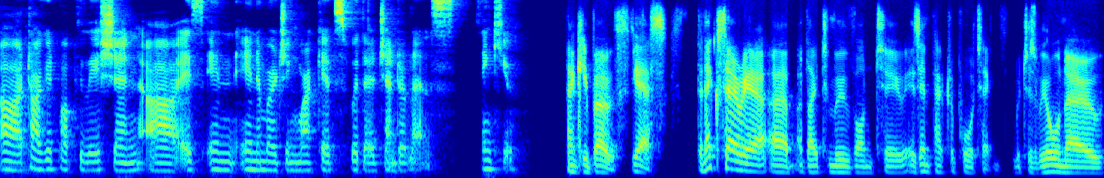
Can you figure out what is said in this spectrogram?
uh, target population uh, is in, in emerging markets with a gender lens. Thank you. Thank you both. Yes. The next area uh, I'd like to move on to is impact reporting, which, as we all know,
